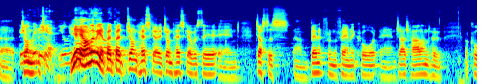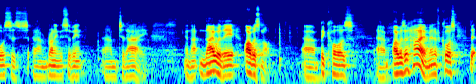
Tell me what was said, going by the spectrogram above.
uh, But John. you're living it. You're living Yeah, I'm living it. But but John Pascoe, John Pascoe was there, and Justice um, Bennett from the Family Court, and Judge Harland, who, of course, is um, running this event um, today, and that- they were there. I was not uh, because um, I was at home, and of course. the-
